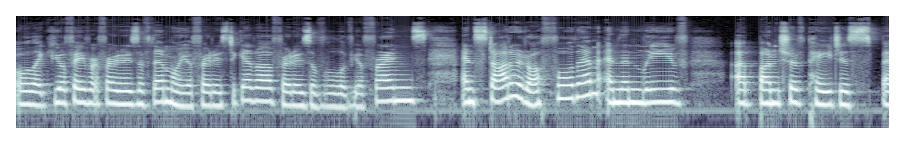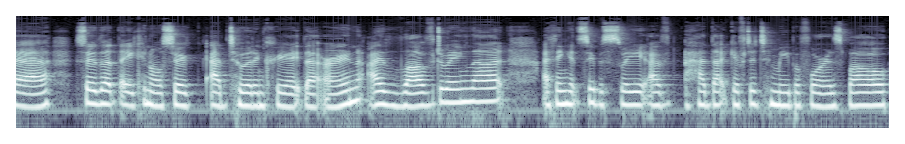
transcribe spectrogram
or like your favorite photos of them or your photos together, photos of all of your friends, and start it off for them and then leave a bunch of pages spare so that they can also add to it and create their own. I love doing that. I think it's super sweet. I've had that gifted to me before as well.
